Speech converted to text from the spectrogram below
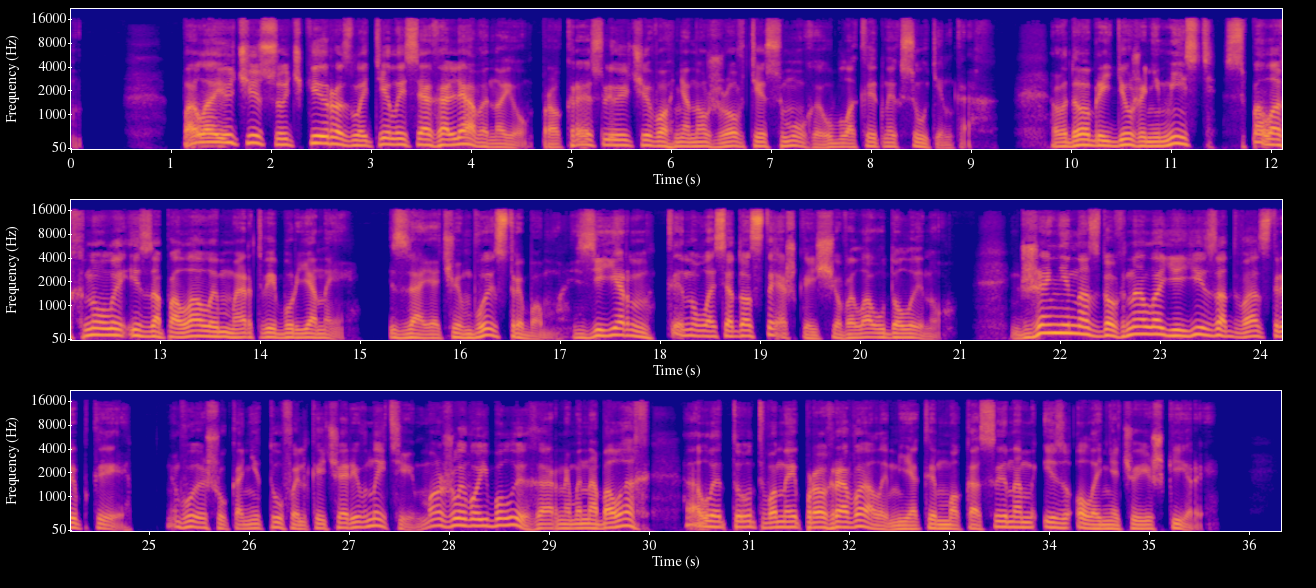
Палаючі сучки розлетілися галявиною, прокреслюючи вогняно жовті смуги у блакитних сутінках в добрій дюжині місць спалахнули і запалали мертві бур'яни. Заячим вистрибом Зієрн кинулася до стежки, що вела у долину. Дженні наздогнала її за два стрибки. Вишукані туфельки чарівниці, можливо, й були гарними на балах, але тут вони програвали м'яким мокасинам із оленячої шкіри.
